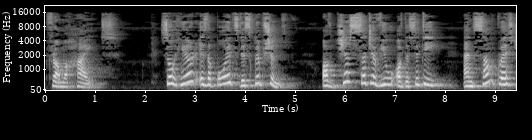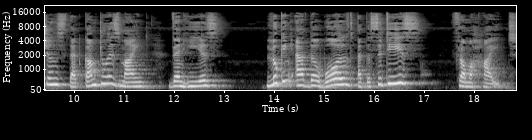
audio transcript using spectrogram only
from a height. So here is the poet's description of just such a view of the city and some questions that come to his mind when he is looking at the world, at the cities from a height.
